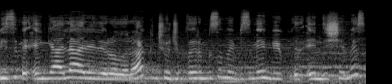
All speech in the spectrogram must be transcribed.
Bizim engelli aileler olarak çocuklarımızın ve bizim en büyük endişemiz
